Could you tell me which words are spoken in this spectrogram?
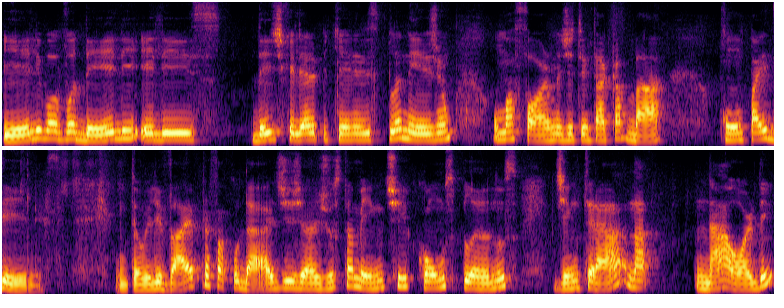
e ele e o avô dele, eles, desde que ele era pequeno, eles planejam uma forma de tentar acabar com o pai deles. Então ele vai para a faculdade já justamente com os planos de entrar na, na ordem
